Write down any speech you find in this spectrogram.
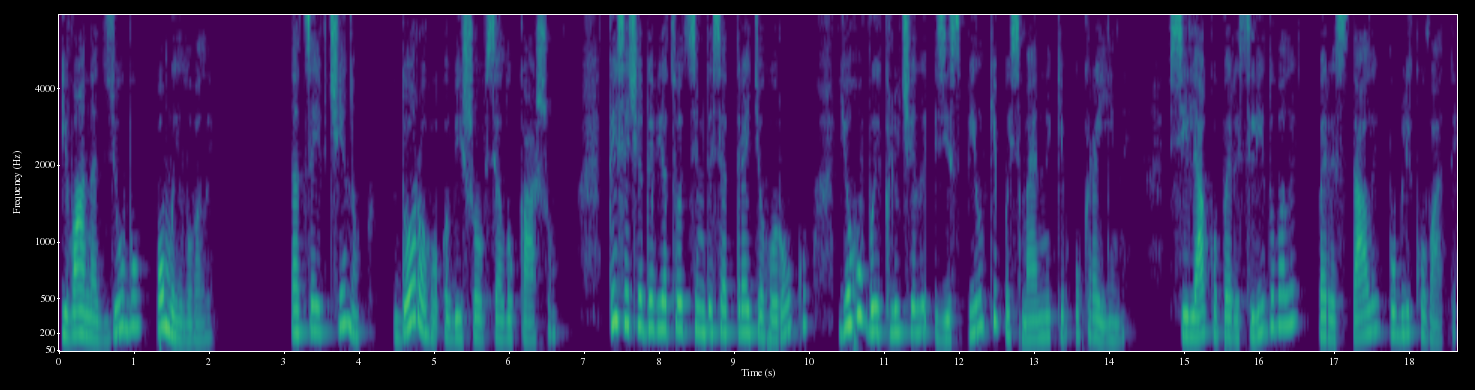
Івана Дзюбу помилували. Та цей вчинок дорого обійшовся Лукашу. 1973 року його виключили зі спілки письменників України. Всіляко переслідували, перестали публікувати.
